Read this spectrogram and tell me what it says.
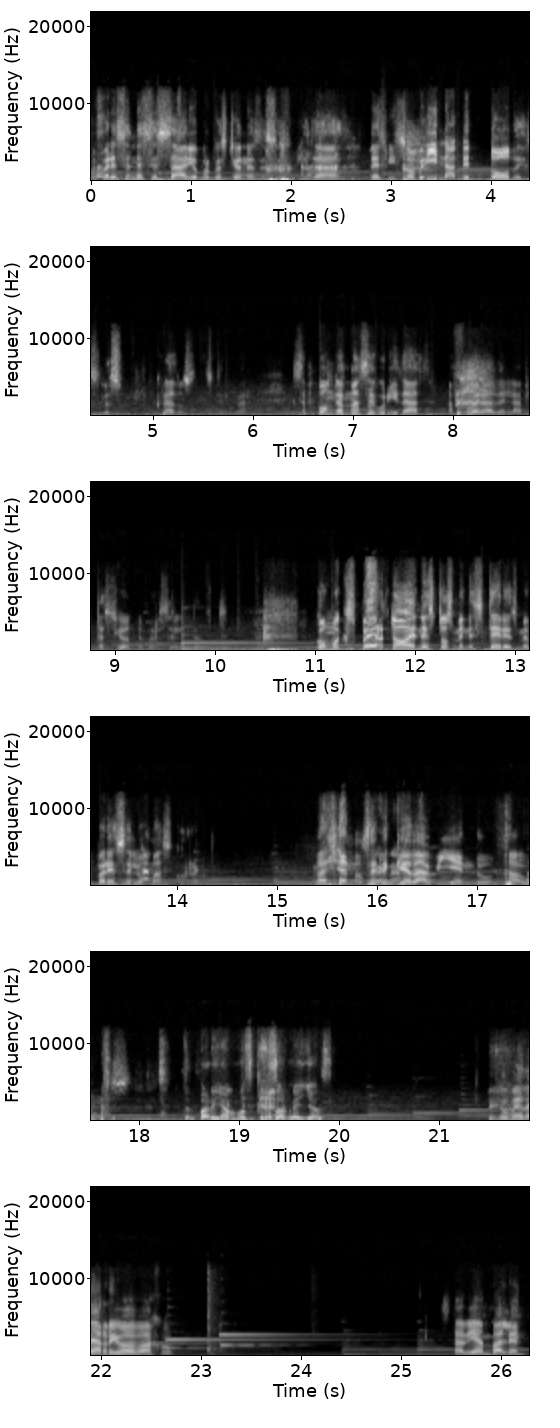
me parece necesario por cuestiones de seguridad, de mi sobrina, de todos los involucrados en este lugar, que se ponga más seguridad afuera de la habitación de Marcela Taft. Como experto en estos menesteres, me parece lo más correcto. Mariano se te queda viendo a Urs. Toparíamos que son ellos. Lo ve de arriba abajo. Está bien, Valen.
